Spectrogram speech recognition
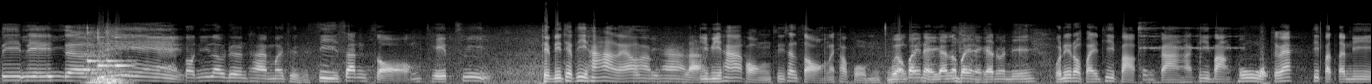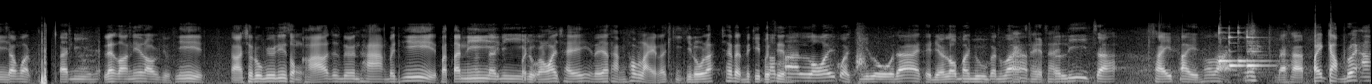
บีลีเจอร์นี่ตอนนี้เราเดินทางมาถึงซีซั่น2เทปที่เทปนี้เทปที่ 5 แล้วครับ เทปที่ห้าแล้ว EP 5ของซีซั่น2นะครับผมเราไปไหนกันเราไปไหนกันวันนี้ วันนี้เราไปที่ป่าคงกลางครับที่บางปูใช่ไหมที่ปัตตานี จังหวัดปัตตานี และตอนนี้เราอยู่ที่อ่าชลุมวิวที่สงขลาเราจะเดินทางไปที่ปัตตานีปัตตานีมาดูกันว่าใช้ระยะทางเท่าไหร่และกี่กิโลละใช้แบบไปกี่ปเปอร์ระเซ็นต์ มาณร้อยกว่ากิโลได้ แต่เดี๋ยวเรามาดูกันว่าใช่แบใช่ตใช่เตอรี่จะ ใช้ไปเท่าไหร่เนี่ยนะครับไปกลับด้วยอะ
